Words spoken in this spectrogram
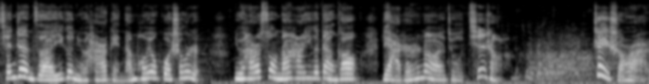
前阵子一个女孩给男朋友过生日，女孩送男孩一个蛋糕，俩人呢就亲上了。这时候啊，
